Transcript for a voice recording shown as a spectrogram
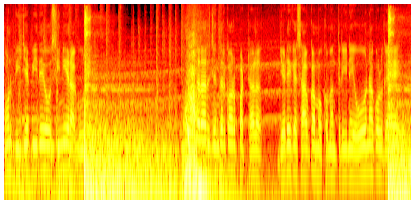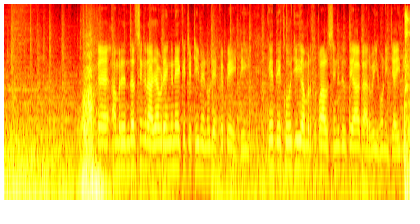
ਹੁਣ ਬੀਜੇਪੀ ਦੇ ਉਹ ਸੀਨੀਅਰ ਆਗੂ ਨੇ। ਇਸ ਰਜਿੰਦਰ ਕੌਰ ਭੱਠਲ ਜਿਹੜੇ ਕਿ ਸਾਬਕਾ ਮੁੱਖ ਮੰਤਰੀ ਨੇ ਉਹ ਉਹਨਾਂ ਕੋਲ ਗਏ। ਕਿ ਅਮਰਿੰਦਰ ਸਿੰਘ ਰਾਜਾ ਵੜਿੰਗ ਨੇ ਇੱਕ ਚਿੱਠੀ ਮੈਨੂੰ ਲਿਖ ਕੇ ਭੇਜਤੀ ਕਿ ਦੇਖੋ ਜੀ, ਅਮਰਤਪਾਲ ਸਿੰਘ ਦੇ ਉੱਤੇ ਆਹ ਕਾਰਵਾਈ ਹੋਣੀ ਚਾਹੀਦੀ ਹੈ।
